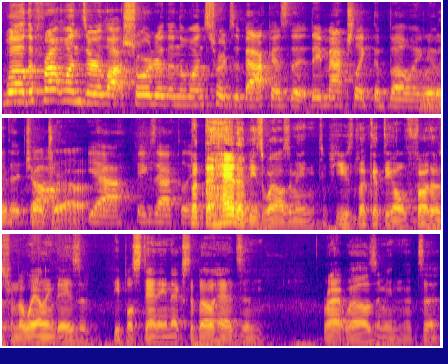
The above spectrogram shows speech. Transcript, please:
Well, the front ones are a lot shorter than the ones towards the back, as the they match like the bowing Where of they the jaw. filter out. Yeah, exactly. But the head of these whales, I mean, if you look at the old photos from the whaling days of people standing next to bowheads and right whales, I mean, it's a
